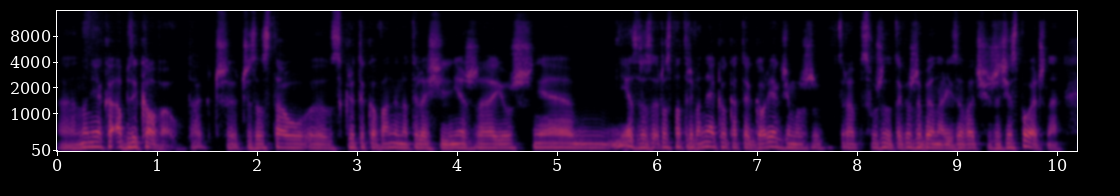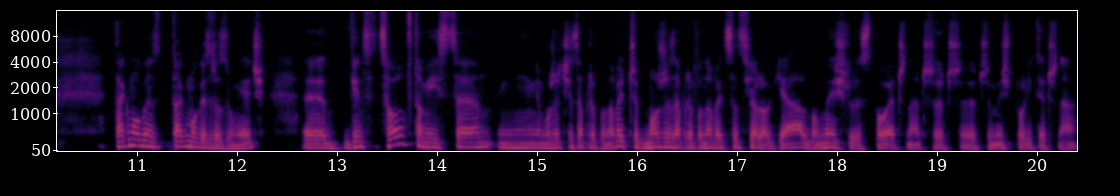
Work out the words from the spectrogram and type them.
no niejako abdykował, tak? czy, czy został e, skrytykowany na tyle silnie, że już nie, nie jest rozpatrywany jako kategoria, gdzie może, która służy do tego, żeby analizować życie społeczne. Tak mogę, tak mogę zrozumieć. E, więc co w to miejsce mm, możecie zaproponować? Czy może zaproponować socjologia albo myśl społeczna, czy, czy, czy myśl polityczna?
